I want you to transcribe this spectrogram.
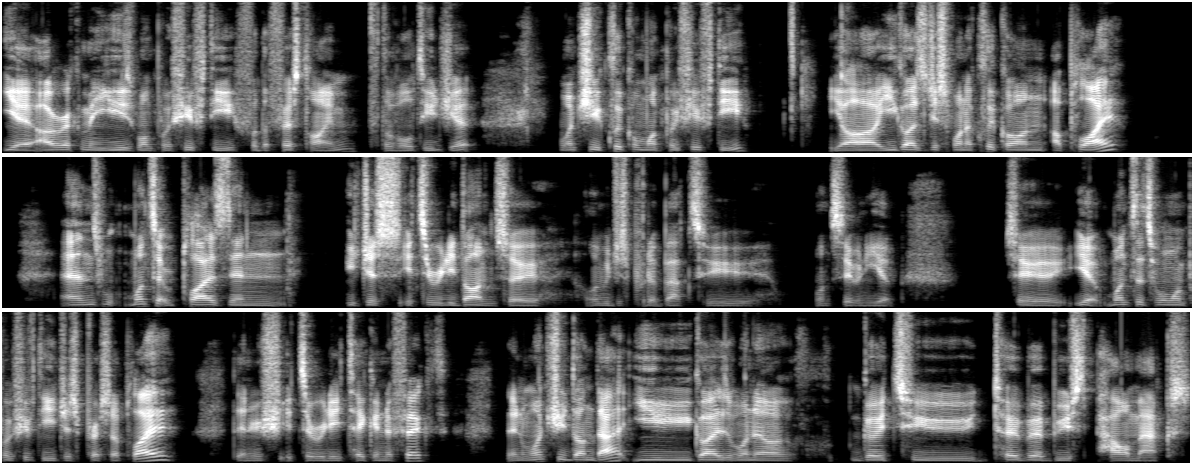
yeah i recommend you use 1.50 for the first time for the voltage yeah once you click on 1.50 yeah you guys just want to click on apply. And once it applies then you just it's already done. So let me just put it back to 170 yep. So yeah once it's on 1.50 you just press apply. Then it's already taken effect. Then once you've done that you guys want to go to turbo boost power max.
